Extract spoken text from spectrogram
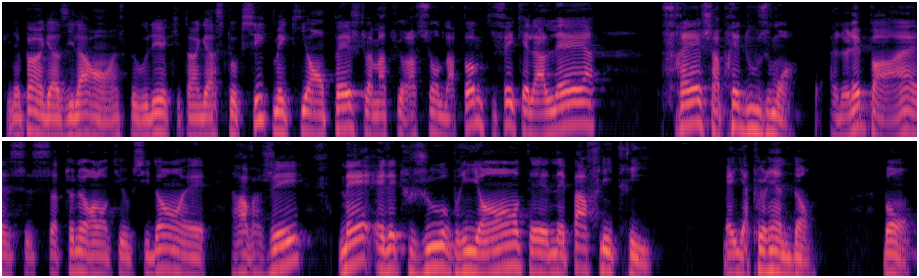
qui n'est pas un gaz hilarant, hein, je peux vous dire, qui est un gaz toxique, mais qui empêche la maturation de la pomme, qui fait qu'elle a l'air fraîche après 12 mois elle ne l'est pas, hein, sa teneur en antioxydants est ravagée, mais elle est toujours brillante et n'est pas flétrie. Mais il n'y a plus rien dedans. Bon,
